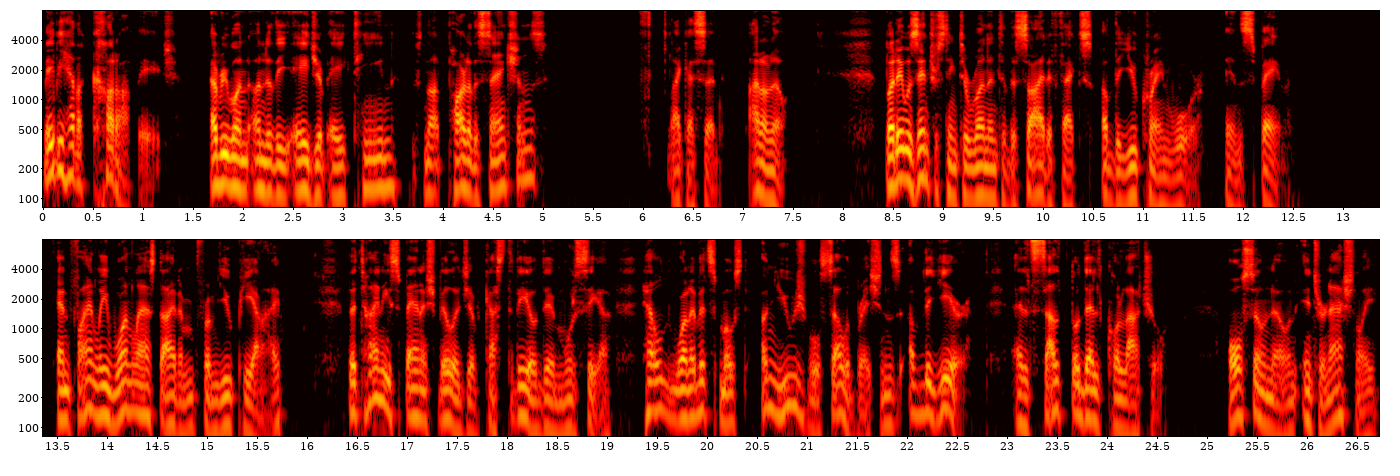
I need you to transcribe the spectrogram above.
Maybe have a cutoff age. Everyone under the age of 18 is not part of the sanctions. Like I said, I don't know. But it was interesting to run into the side effects of the Ukraine war in Spain. And finally, one last item from UPI. The tiny Spanish village of Castrillo de Murcia held one of its most unusual celebrations of the year, El Salto del Colacho also known internationally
